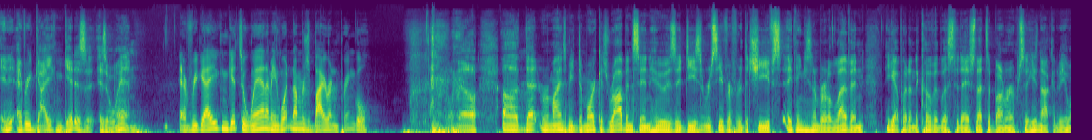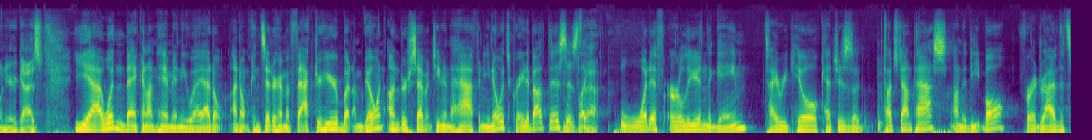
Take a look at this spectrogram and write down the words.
every guy you can get is a, is a win. Every guy you can get to win. I mean, what number's Byron Pringle? Don't know. Uh, that reminds me, Demarcus Robinson, who is a decent receiver for the Chiefs. I think he's number eleven. He got put on the COVID list today, so that's a bummer. So he's not going to be one of your guys. Yeah, I wasn't banking on him anyway. I don't I don't consider him a factor here, but I'm going under 17 and a half. And you know what's great about this What's is like that? what if early in the game Tyreek Hill catches a touchdown pass on a deep ball for a drive that's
